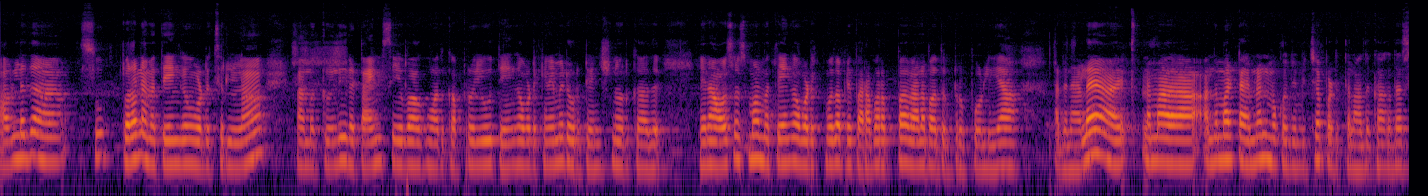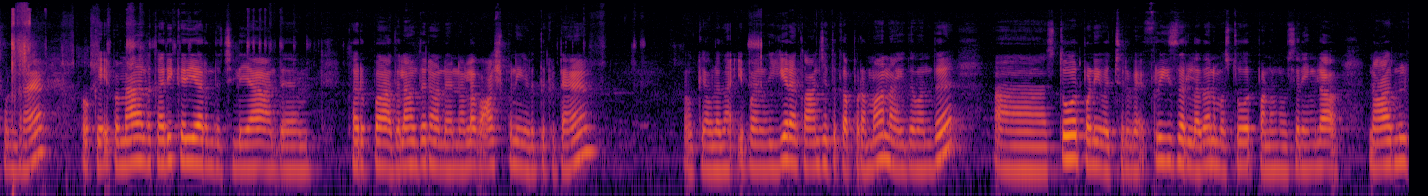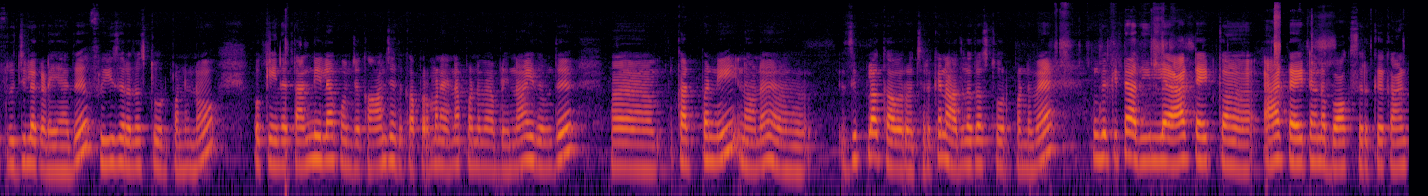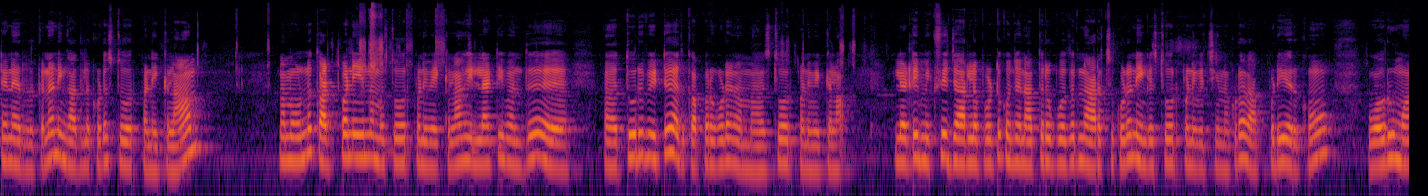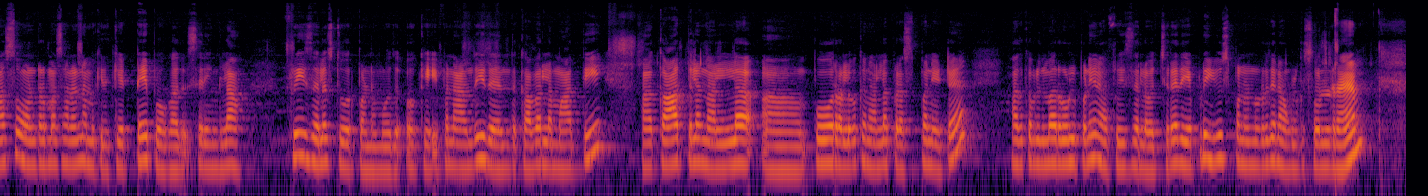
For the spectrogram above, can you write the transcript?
அவ்வளோதான் சூப்பராக நம்ம தேங்காய் உடச்சிடலாம். நமக்கு வந்து இதில் டைம் சேவ் ஆகும். அதுக்கப்புறம் ஐயோ தேங்காய் உடைக்கணுமேட்டு ஒரு டென்ஷனும் இருக்காது. ஏன்னா அவசரமாக நம்ம தேங்காய் உடைக்கும் போது அப்படியே பரபரப்பாக வேலை பார்த்துட்டு இருப்போம் இல்லையா? அதனால் நம்ம அந்த மாதிரி டைமில் நம்ம கொஞ்சம் மிச்சப்படுத்தலாம். அதுக்காக தான் சொல்கிறேன் ஓகே இப்போ மேலே அந்த கறி கறியாக இருந்துச்சு இல்லையா? அந்த கருப்பாக அதெல்லாம் வந்து நான் நல்லா வாஷ் பண்ணி எடுத்துக்கிட்டேன். ஓகே அவ்வளோதான் இப்போ அந்த ஈரம் காஞ்சதுக்கப்புறமா நான் இதை வந்து ஸ்டோர் பண்ணி வச்சுருவேன். ஃப்ரீசரில் தான் நம்ம ஸ்டோர் பண்ணணும் சரிங்களா? நார்மல் ஃப்ரிட்ஜில் கிடையாது. ஃப்ரீசரில் தான் ஸ்டோர் பண்ணணும். ஓகே இந்த தண்ணிலாம் கொஞ்சம் காஞ்சதுக்கப்புறமா நான் என்ன பண்ணுவேன் அப்படின்னா இதை வந்து கட் பண்ணி நான் ஜிப்லா கவர் வச்சுருக்கேன். நான் அதில் தான் ஸ்டோர் பண்ணுவேன். உங்கள்கிட்ட அது இல்லை ஏர் டைட் கா ஏர் டைட்டான பாக்ஸ் இருக்குது கண்டெய்னர் இருக்குன்னா நீங்கள் அதில் கூட ஸ்டோர் பண்ணிக்கலாம். நம்ம ஒன்று கட் பண்ணியும் நம்ம ஸ்டோர் பண்ணி வைக்கலாம். இல்லாட்டி வந்து துருவிட்டு அதுக்கப்புறம் கூட நம்ம ஸ்டோர் பண்ணி வைக்கலாம். இல்லாட்டி மிக்ஸி ஜாரில் போட்டு கொஞ்சம் நத்துரு போதுன்னு அரைச்சி கூட நீங்கள் ஸ்டோர் பண்ணி வச்சிங்கன்னா கூட அது அப்படியே இருக்கும். ஒரு மாதம் ஒன்றரை மாதம் ஆனால் நமக்கு இது கெட்டே போகாது. சரிங்களா? ஃப்ரீசரில் ஸ்டோர் பண்ணும்போது. ஓகே இப்போ நான் வந்து இதை இந்த கவரில் மாற்றி காற்றுல நல்லா போகிற அளவுக்கு நல்லா ப்ரெஸ் பண்ணிவிட்டு அதுக்கப்புறம் இந்த மாதிரி ரோல் பண்ணி நான் ஃப்ரீசரில் வச்சுறேன் அதை எப்படி யூஸ் பண்ணணுன்றதை நான் உங்களுக்கு சொல்கிறேன்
